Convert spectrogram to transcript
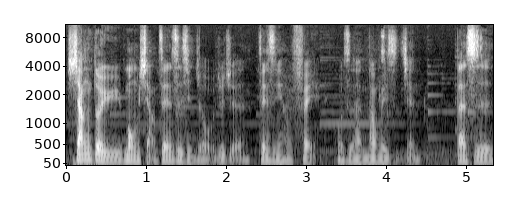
相对于梦想这件事情，就我就觉得这件事情很废，或是很浪费时间。但是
